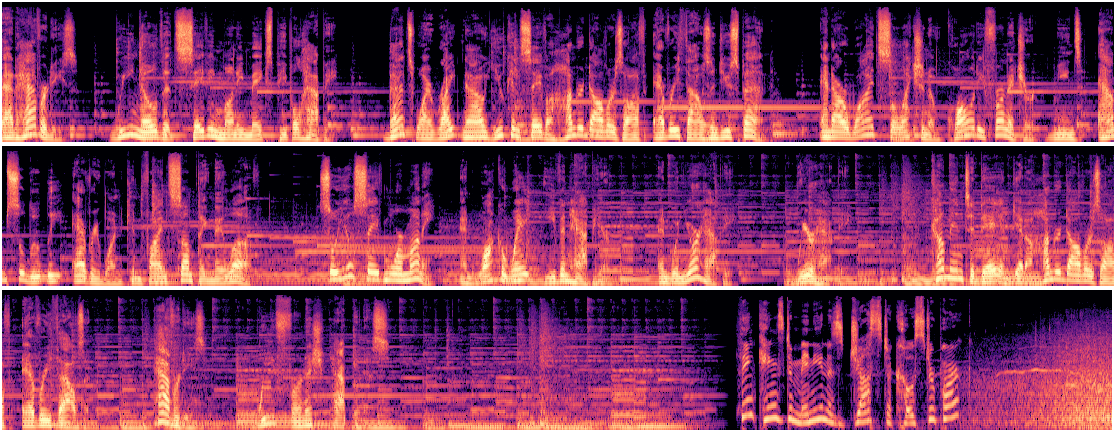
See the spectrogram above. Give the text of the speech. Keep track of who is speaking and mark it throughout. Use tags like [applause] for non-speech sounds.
Speaker 1: At Haverty's, we know that saving money makes people happy. That's why right now you can save $100 off every thousand you spend. And our wide selection of quality furniture means absolutely everyone can find something they love. So you'll save more money and walk away even happier. And when you're happy, we're happy. Come in today and get $100 off every thousand. Haverty's, we furnish happiness.
Speaker 2: Think King's Dominion is just a coaster park?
